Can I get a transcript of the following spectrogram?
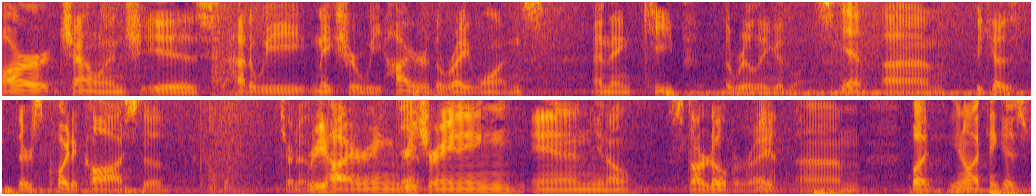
Our challenge is how do we make sure we hire the right ones and then keep the really good ones? Yeah. Um, because there's quite a cost of Turnover. rehiring, Yeah. retraining, and you know start over, right? Um, but you know, I think as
